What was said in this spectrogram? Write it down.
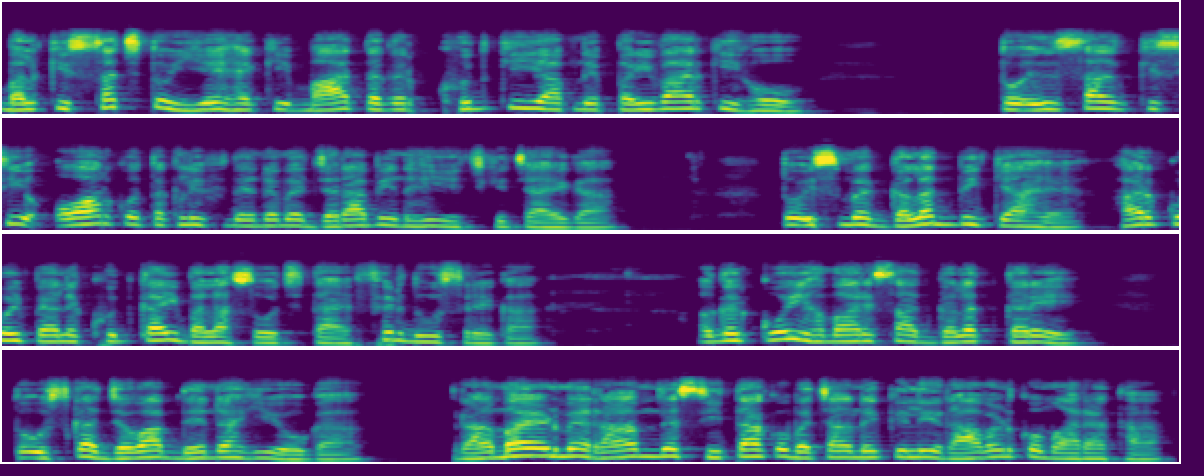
बल्कि सच तो ये है कि बात अगर खुद की या अपने परिवार की हो तो इंसान किसी और को तकलीफ़ देने में ज़रा भी नहीं हिचकिचाएगा। तो इसमें गलत भी क्या है? हर कोई पहले खुद का ही भला सोचता है, फिर दूसरे का। अगर कोई हमारे साथ गलत करे तो उसका जवाब देना ही होगा। रामायण में राम ने सीता को बचाने के लिए रावण को मारा था।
